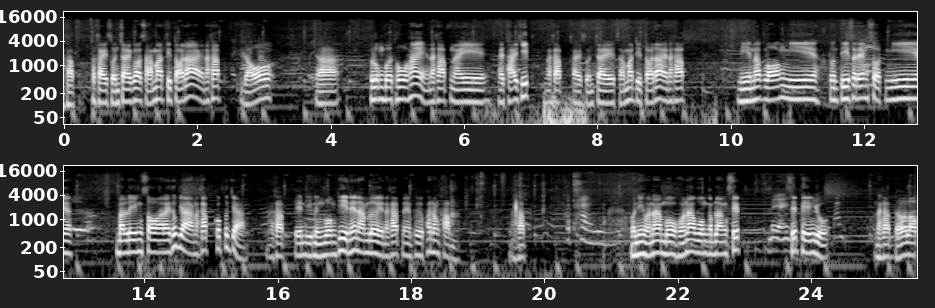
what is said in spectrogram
ะครับ ถ้าใครสนใจก็สามารถติดต่อได้นะครับ เดี๋ยวจะลงเบอร์โทรให้นะครับในในท้ายคลิปนะครับ ใครสนใจสามารถติดต่อได้นะครับ มีนักร้องมีดนตรีแสดงสดมีบรรเลงซออะไรทุกอย่างนะครับครบทุกอย่างนะครับ เป็นอีกหนึ่งวงที่แนะนำเลยนะครับในอำเภอพระนองคำนะครับวันนี้หัวหน้าโมหัวหน้าวงกำลังเซต เซตเพลงอยู่นะครับเดี๋ยวเรา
